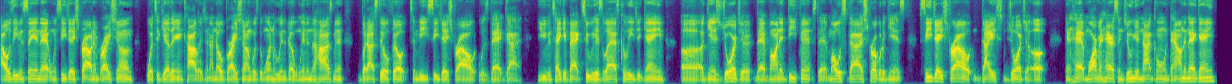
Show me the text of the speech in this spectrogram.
I was even saying that when CJ Stroud and Bryce Young were together in college. And I know Bryce Young was the one who ended up winning the Heisman, but I still felt to me CJ Stroud was that guy. You even take it back to his last collegiate game uh, against Georgia, that vaunted defense that most guys struggled against. CJ Stroud diced Georgia up and had Marvin Harrison Jr. not going down in that game.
